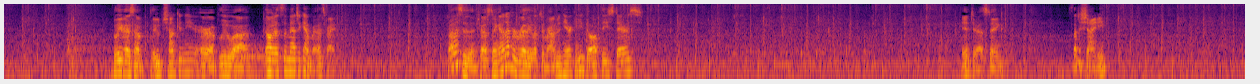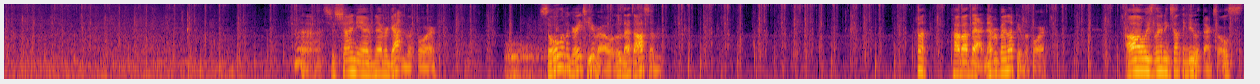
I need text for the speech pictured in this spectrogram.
I believe there's a blue chunk in here, or a blue, uh... Oh, that's the magic ember, that's right. Well, this is interesting. I never really looked around in here. Can you go up these stairs? Interesting. Is that a shiny? Huh, It's just shiny I've never gotten before. Soul of a Great Hero. Oh, that's awesome. Huh. How about that? Never been up here before. Always learning something new with Dark Souls.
